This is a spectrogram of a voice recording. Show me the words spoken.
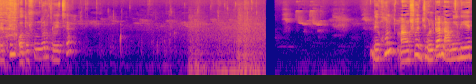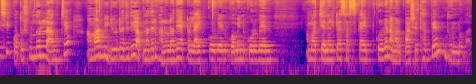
দেখুন কত সুন্দর হয়েছে। দেখুন, মাংসর ঝোলটা নামিয়ে নিয়েছি, কত সুন্দর লাগছে। আমার ভিডিওটা যদি আপনাদের ভালো লাগে, একটা লাইক করবেন কমেন্ট করবেন, আমার চ্যানেলটা সাবস্ক্রাইব করবেন, আমার পাশে থাকবেন, ধন্যবাদ।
